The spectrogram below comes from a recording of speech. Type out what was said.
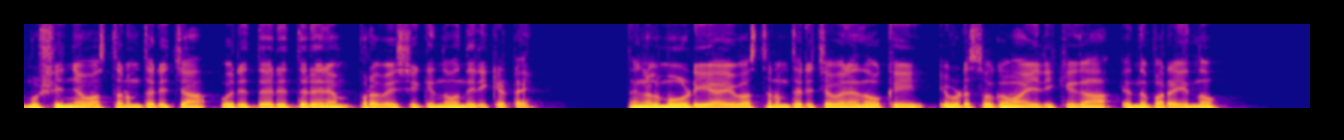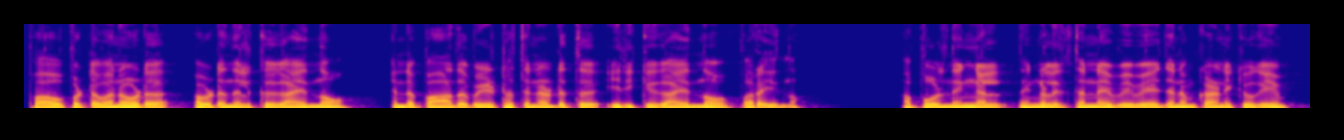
മുഷിഞ്ഞ വസ്ത്രം ധരിച്ച ഒരു ദരിദ്രനും പ്രവേശിക്കുന്നുവെന്നിരിക്കട്ടെ. നിങ്ങൾ മൂടിയായി വസ്ത്രം ധരിച്ചവനെ നോക്കി ഇവിടെ സുഖമായിരിക്കുക എന്ന് പറയുന്നു. പാവപ്പെട്ടവനോട് അവിടെ നിൽക്കുക എന്നോ എന്റെ പാദപീഠത്തിനടുത്ത് ഇരിക്കുക എന്നോ പറയുന്നു. അപ്പോൾ നിങ്ങൾ നിങ്ങളിൽ തന്നെ വിവേചനം കാണിക്കുകയും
